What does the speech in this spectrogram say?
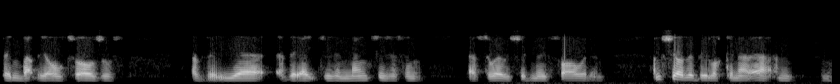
bring back the old tours of of the uh, of the 80s and 90s. I think that's the way we should move forward, and I'm sure they'll be looking at that and, and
